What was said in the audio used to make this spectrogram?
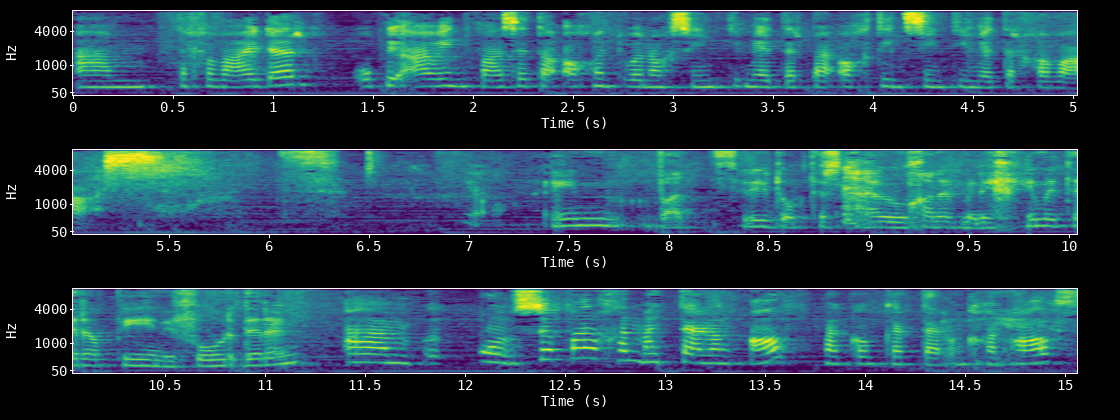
ehm um, te verwyder. Op die ou end was dit 'n 28 cm by 18 cm gewas. Ja. En wat sê die dokters nou? Hoe gaan dit met die chemoterapie en die vordering? Ehm um, ons sover gaan my telling af, my kankertelling gaan af.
